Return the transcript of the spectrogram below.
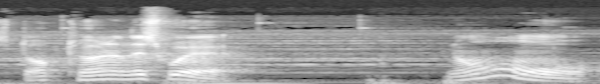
stop turning this way. No.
